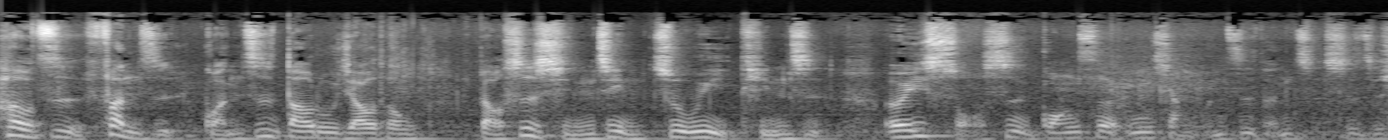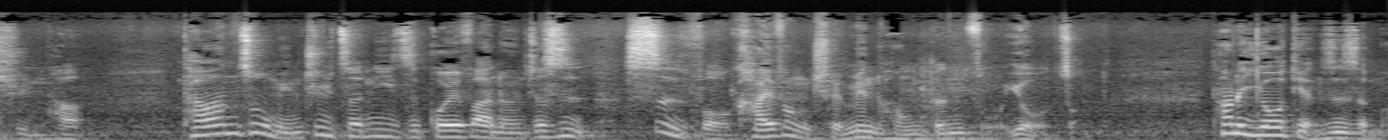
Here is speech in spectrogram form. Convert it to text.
号志泛指管制道路交通，表示行进、注意、停止，而以手势、光色、音响、文字等指示之讯号。台湾著名具争议之规范呢，就是是否开放全面红灯左右转。它的优点是什么？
